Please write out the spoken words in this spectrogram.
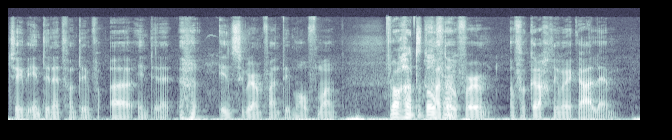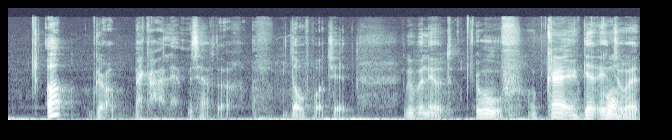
Check de internet van Tim, eh, internet, Instagram van Tim Hofman. Waar gaat het Het over? gaat over een verkrachting bij KLM. Oh, Girl, bij KLM is heftig. Doofpot shit. Ik ben benieuwd. oef. Oké. Get cool. into it.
